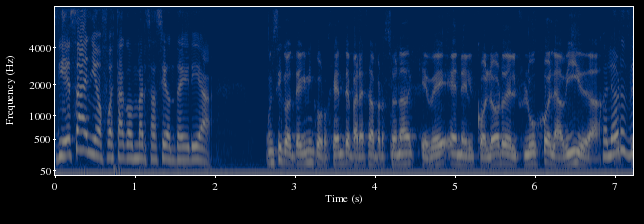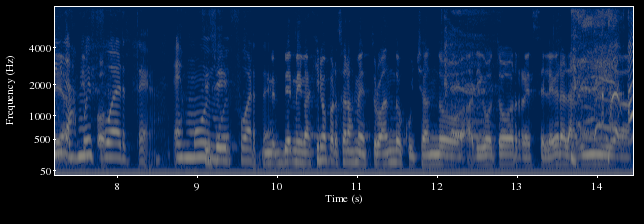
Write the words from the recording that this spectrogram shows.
10 años fue esta conversación, te diría. Un psicotécnico urgente para esa persona que ve en el color del flujo la vida. Color O sea, vida es muy fuerte, es muy, Sí, sí. muy fuerte. Me, me imagino personas menstruando escuchando a Diego Torres, celebra la vida.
